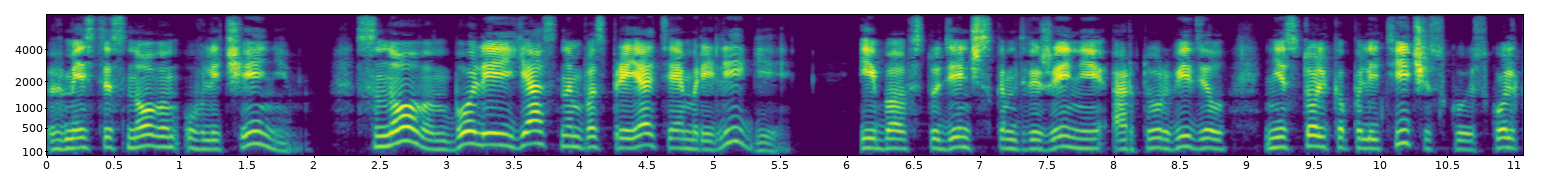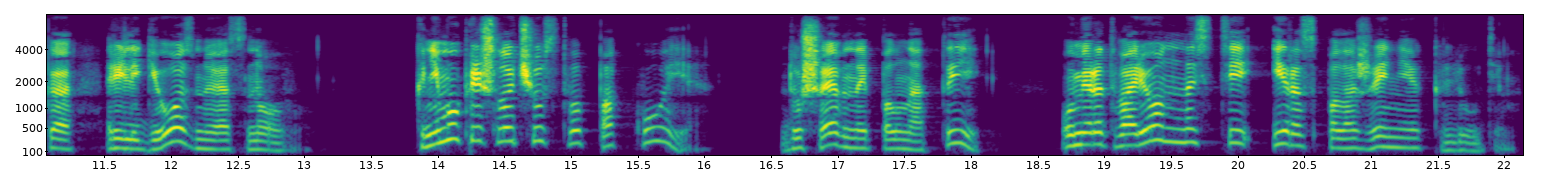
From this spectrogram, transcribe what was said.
Вместе с новым увлечением, с новым, более ясным восприятием религии, ибо в студенческом движении Артур видел не столько политическую, сколько религиозную основу, к нему пришло чувство покоя, душевной полноты, умиротворенности и расположения к людям.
